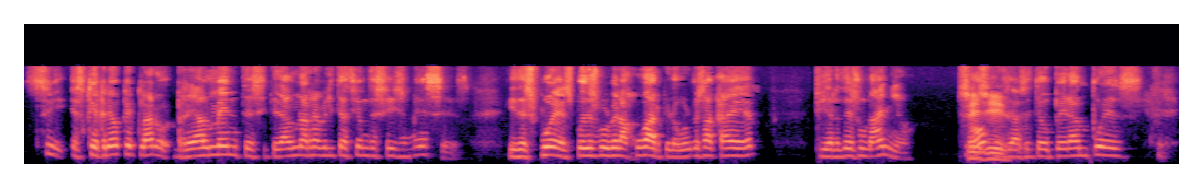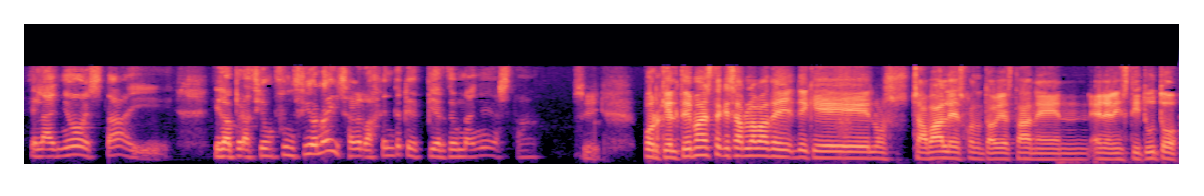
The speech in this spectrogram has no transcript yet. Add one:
sí, es que creo que claro, realmente si te dan una rehabilitación de seis meses, y después puedes volver a jugar, pero vuelves a caer, pierdes un año. Sí, ¿no? sí. Pues ya si te operan, pues el año está y, y, la operación funciona y sabe la gente que pierde un año y ya está. Sí, porque el tema este que se hablaba de, de que los chavales cuando todavía están en, el instituto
